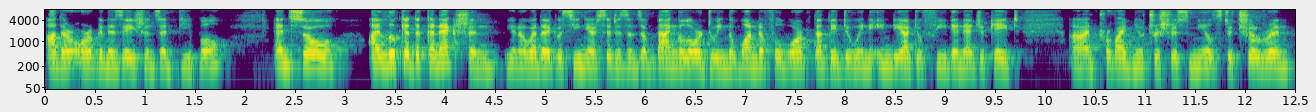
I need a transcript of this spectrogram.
other organizations and people. And so I look at the connection, you know, whether it was senior citizens of Bangalore doing the wonderful work that they do in India to feed and educate and provide nutritious meals to children.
